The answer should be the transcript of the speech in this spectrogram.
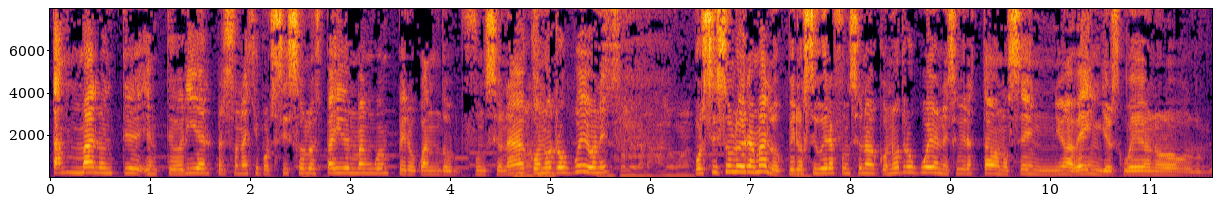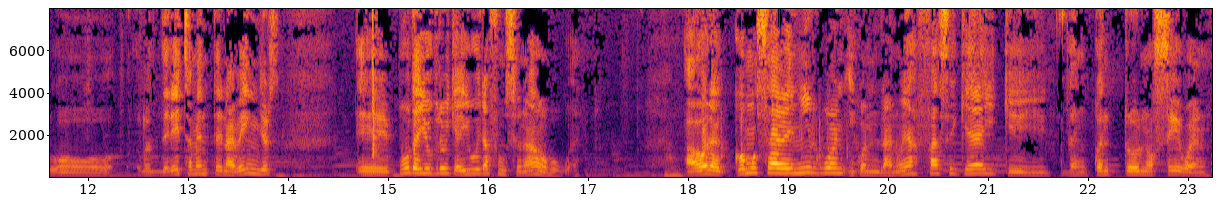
tan malo en, te- en teoría el personaje por sí solo Spider-Man, weón, pero cuando funcionaba No, con sí, otros weones, pues, Eso era malo, weón. por sí solo era malo, pero si hubiera funcionado con otros weones, si hubiera estado, no sé, en New Avengers, weón, o, o derechamente en Avengers, eh, puta, yo creo que ahí hubiera funcionado, pues, weón. Ahora, ¿cómo se va a venir, weón? Y con la nueva fase que hay, que la encuentro, no sé, weón.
